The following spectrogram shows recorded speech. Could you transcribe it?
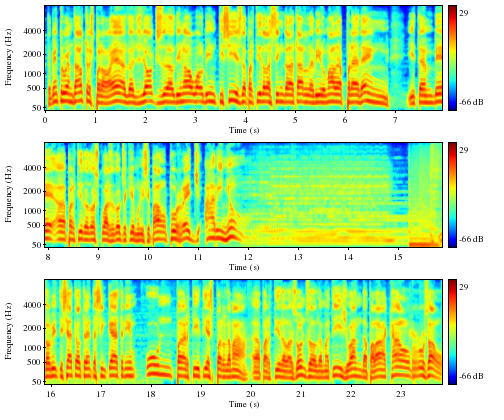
També en trobem d'altres, però, eh? dels llocs del 19 al 26, a partir de les 5 de la tarda, Vilomada, Predenc, i també a partir de dos quarts de 12 aquí al municipal, Porreig, Avinyó. Del 27 al 35è tenim un partit i és per demà. A partir de les 11 del matí, Joan de Palà, Cal Rosal.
